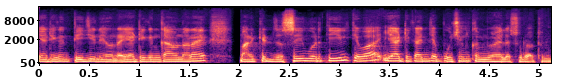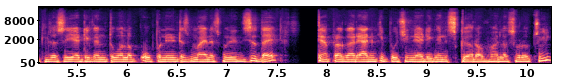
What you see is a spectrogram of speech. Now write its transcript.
या ठिकाणी तेजी नाही होणार. या ठिकाणी काय होणार आहे? मार्केट जसंही वरती येईल तेव्हा या ठिकाणच्या पोझिशन कमी व्हायला सुरुवात होईल. जसं या ठिकाणी तुम्हाला ओपन इंटरेस्ट मायनसमध्ये दिसत आहे त्या प्रकारे आणखी पोझिशन या ठिकाणी स्क्वेअर ऑफ व्हायला सुरुवात होईल.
